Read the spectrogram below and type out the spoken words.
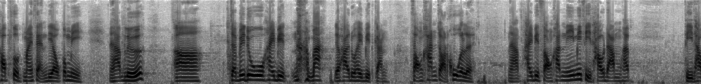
ท็อปสุดไมล์แสนเดียวก็มีนะครับ หรืออจะไปดูไฮบริดนะมาเดี๋ยวพาดูไฮบริดกัน 2 คันจอดคู่กันเลยนะครับไฮบริด2คันนี้มีสีเทาดำครับ สีเทา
